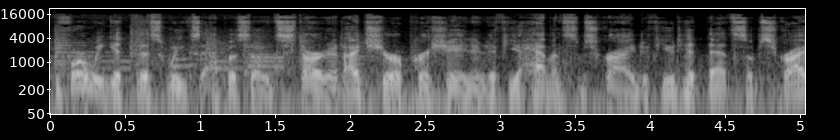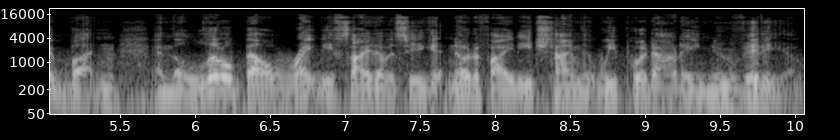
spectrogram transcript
Before we get this week's episode started, I'd sure appreciate it if you haven't subscribed, if you'd hit that subscribe button and the little bell right beside of it so you get notified each time that we put out a new video.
